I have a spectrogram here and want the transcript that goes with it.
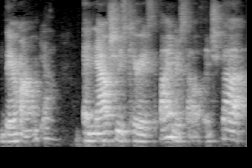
their mom. Yeah. And now she was curious to find herself. And she got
